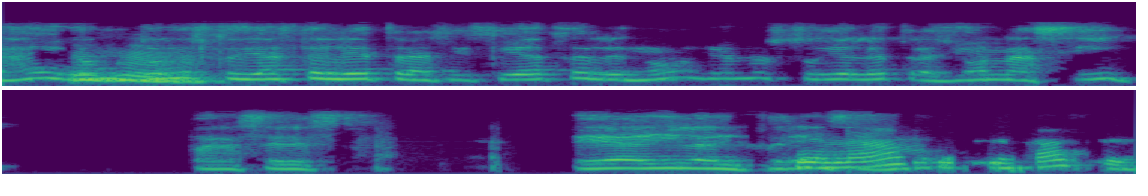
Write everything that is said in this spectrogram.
ay, ¿dónde, dónde Ujú. estudiaste letras? Y estudiaste, no, yo no estudié letras, yo nací para hacer esto. He ahí la Se diferencia, nace, ¿no? se nace.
